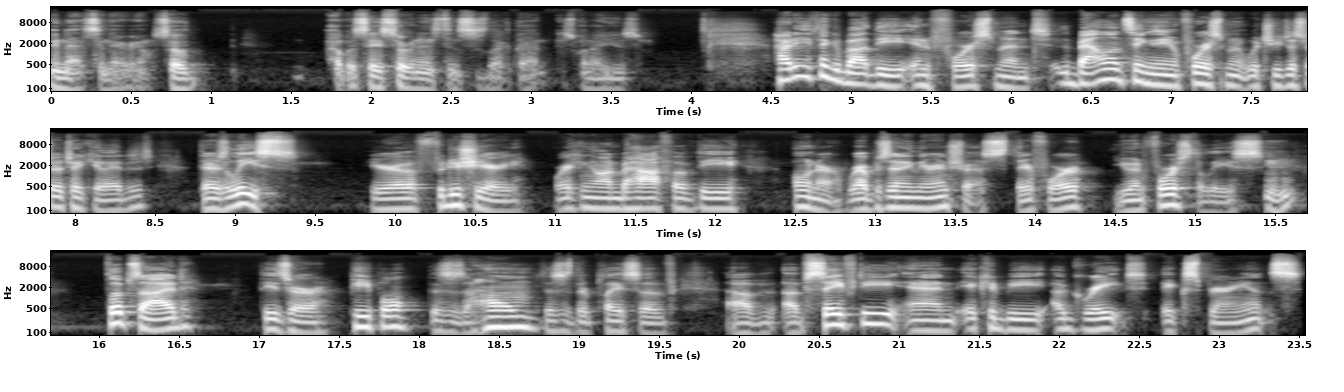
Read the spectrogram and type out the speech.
in that scenario? So I would say certain instances like that is what I use. How do you think about the enforcement, balancing the enforcement, which you just articulated? There's a lease. You're a fiduciary working on behalf of the owner, representing their interests. Therefore, you enforce the lease. Mm-hmm. Flip side, these are people. This is a home. This is their place of, of, of safety, and it could be a great experience.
